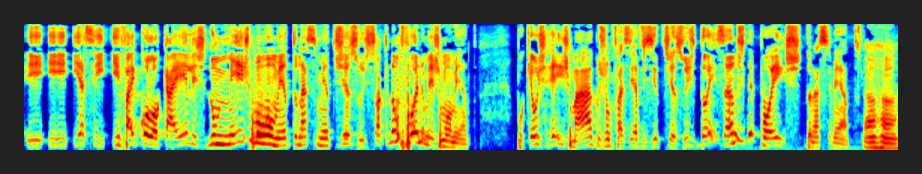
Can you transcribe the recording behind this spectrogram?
E, e, e, assim, e vai colocar eles no mesmo momento do nascimento de Jesus. Só que não foi no mesmo momento. Porque os reis magos vão fazer a visita de Jesus dois anos depois do nascimento. Uhum.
